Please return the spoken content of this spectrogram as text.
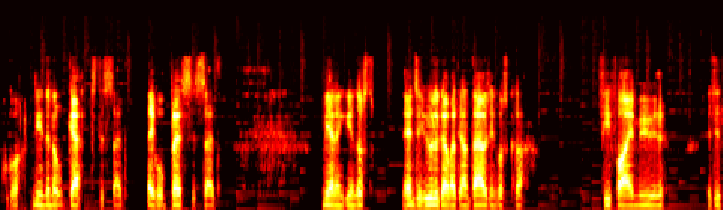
koko Nintendo castissa, et, ei kun pressissä, et mielenkiintoista. Ensin hylkäävät ihan täysin, koska FIFA ei myynyt. Ja sit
